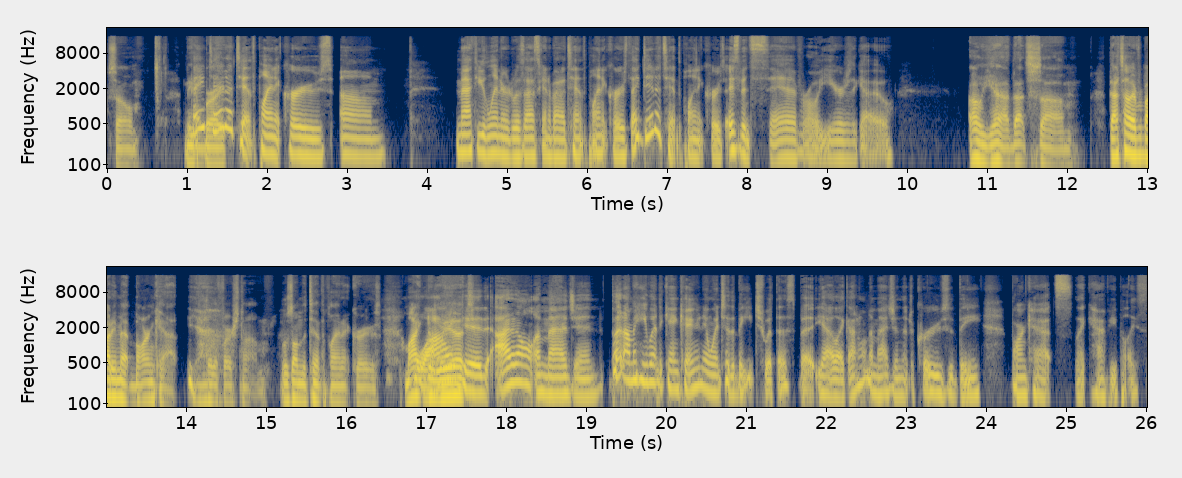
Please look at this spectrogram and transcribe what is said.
So need they a did a tenth planet cruise. Um, Matthew Leonard was asking about a tenth planet cruise. They did a tenth planet cruise. It's been several years ago. Oh yeah, that's um that's how everybody met Barncat for Yeah. the first time. Was on the 10th Planet cruise. Mike Why DeWitt. did I don't imagine, but I mean, he went to Cancun and went to the beach with us. But yeah, like I don't imagine that a cruise would be Barncat's like happy place.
